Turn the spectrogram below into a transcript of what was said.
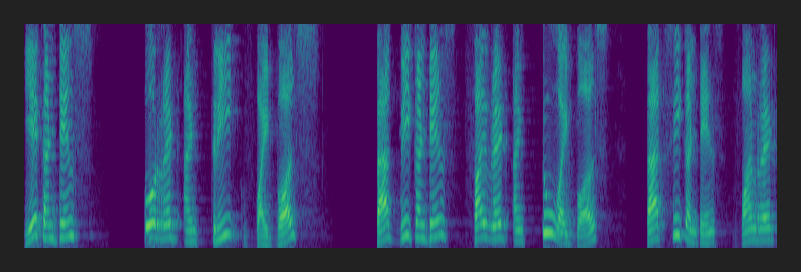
A contains 4 red and 3 white balls. Bag B contains 5 red and 2 white balls. Bag C contains 1 red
